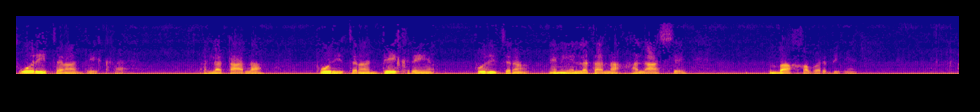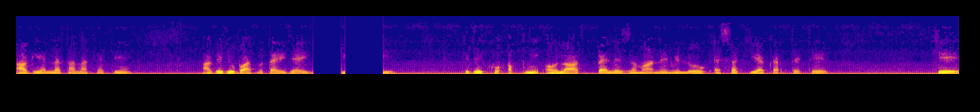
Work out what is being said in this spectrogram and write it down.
پوری طرح دیکھ رہا ہے۔ اللہ تعالیٰ پوری طرح دیکھ رہے ہیں، پوری طرح یعنی اللہ تعالیٰ حالات سے باخبر بھی ہیں۔ آگے اللہ تعالیٰ کہتے ہیں، آگے جو بات بتائی جائے گی کہ دیکھو، اپنی اولاد پہلے زمانے میں لوگ ایسا کیا کرتے تھے کہ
